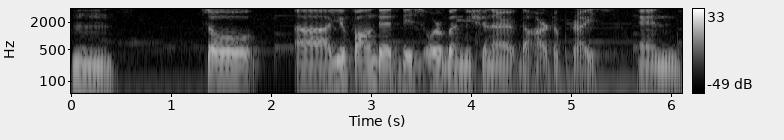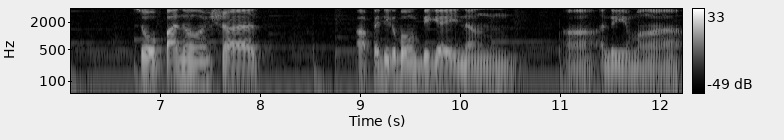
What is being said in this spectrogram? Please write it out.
Hmm. So, uh, you founded this Urban Missionary of the Heart of Christ. And so, paano siya, uh, pwede ka bang bigay ng uh, ano yung mga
